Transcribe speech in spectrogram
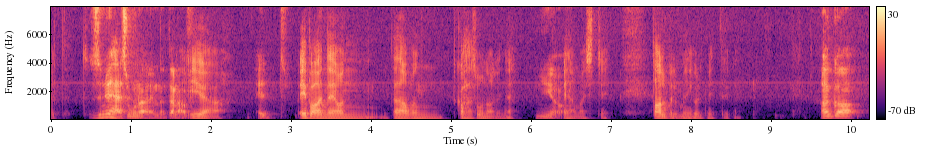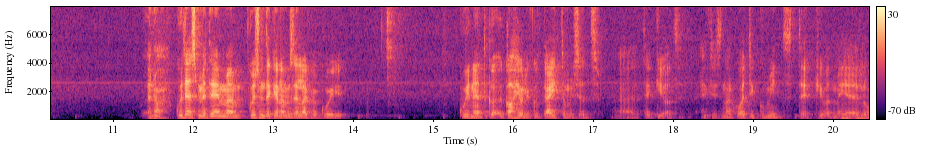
et, see on ühesuunaline tänav et, ja et ebaõnne on, tänav on kahesuunaline enamasti. talvel mõnikord mitte. aga noh, kuidas me teeme, kuidas me tegeleme sellega, kui, kui need ka- kahjulikud käitumised äh, tekivad ehk siis narkootikumid tekivad meie elu,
